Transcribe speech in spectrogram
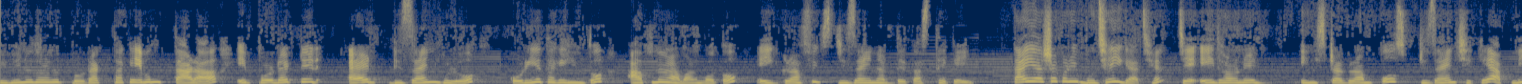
বিভিন্ন ধরনের প্রোডাক্ট থাকে এবং তারা এই প্রোডাক্টের অ্যাড ডিজাইনগুলো করিয়ে থাকে কিন্তু আপনার আমার মতো এই গ্রাফিক্স ডিজাইনারদের কাছ থেকেই। তাই আশা করি বুঝেই গেছেন যে এই ধরনের ইনস্টাগ্রাম পোস্ট ডিজাইন শিখে আপনি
